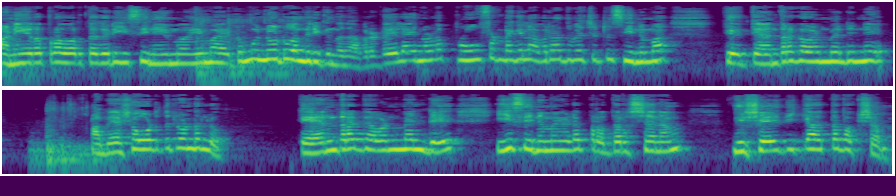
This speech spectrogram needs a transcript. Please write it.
അണിയറ പ്രവർത്തകർ ഈ സിനിമയുമായിട്ട് മുന്നോട്ട് വന്നിരിക്കുന്നത്. അവരുടെ കയ്യിൽ അതിനുള്ള പ്രൂഫ് ഉണ്ടെങ്കിൽ അവരത് വെച്ചിട്ട് സിനിമ കേന്ദ്ര ഗവൺമെന്റിന് അപേക്ഷ കൊടുത്തിട്ടുണ്ടല്ലോ. കേന്ദ്ര ഗവൺമെന്റ് ഈ സിനിമയുടെ പ്രദർശനം നിഷേധിക്കാത്ത പക്ഷം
